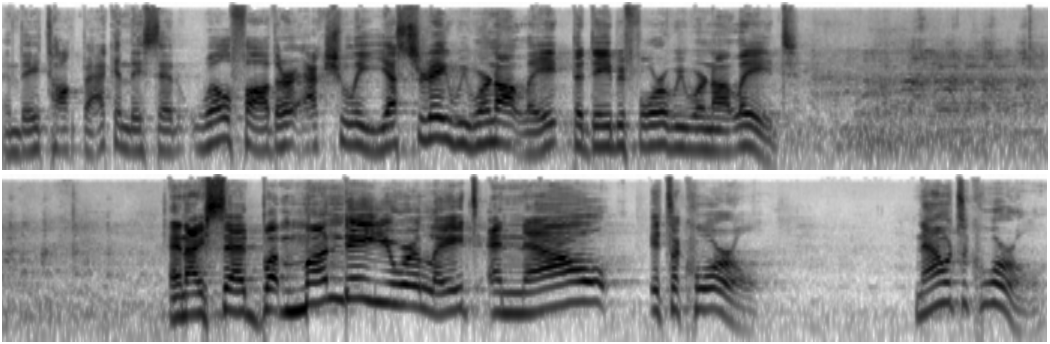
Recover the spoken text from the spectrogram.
And they talked back and they said, Well, Father, actually, yesterday we were not late. The day before we were not late. and I said, But Monday you were late, and now it's a quarrel. Now it's a quarrel.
